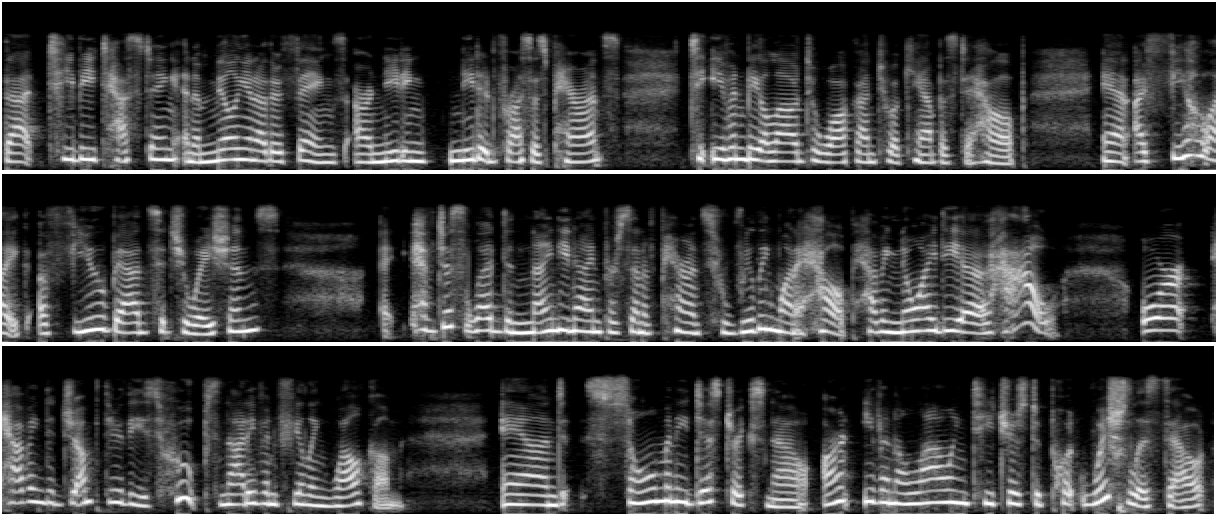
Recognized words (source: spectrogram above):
that TB testing and a million other things are needing needed for us as parents to even be allowed to walk onto a campus to help. And I feel like a few bad situations eh, have just led to 99% of parents who really want to help having no idea how or having to jump through these hoops, not even feeling welcome. And so many districts now aren't even allowing teachers to put wish lists out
